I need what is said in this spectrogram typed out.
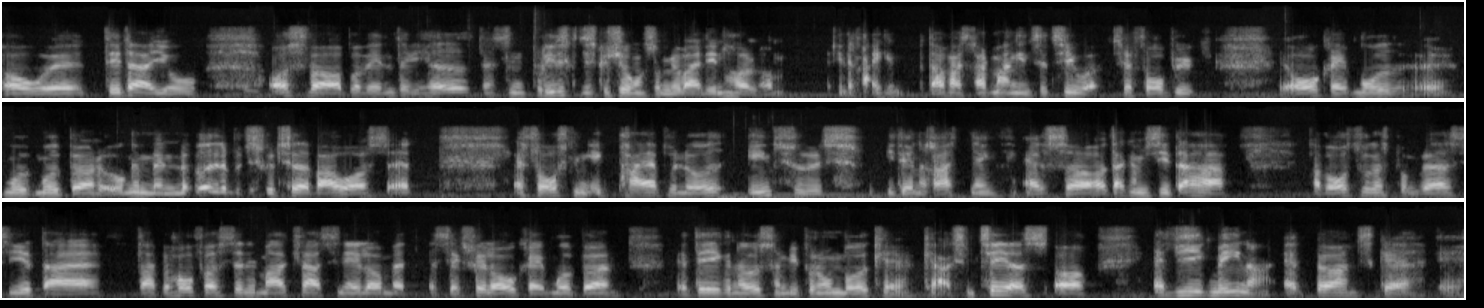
og øh, det der jo også var op og vende, da vi havde den sådan, politiske diskussion, som jo var et indhold om en række, der var faktisk ret mange initiativer til at forebygge overgreb mod, øh, mod, mod børn og unge, men noget af det, der blev diskuteret, var jo også, at, at forskning ikke peger på noget entydigt i den retning. Altså, og der kan man sige, der har, har vores udgangspunkt været at sige, at der er der er behov for at sende et meget klart signal om, at, at seksuelle overgreb mod børn, at det ikke er noget, som vi på nogen måde kan, kan accepteres, og at vi ikke mener, at børn skal øh,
